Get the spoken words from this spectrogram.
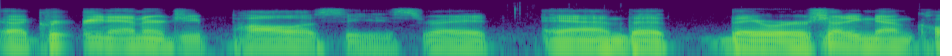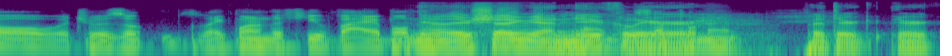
uh, green energy policies, right? And that they were shutting down coal, which was like one of the few viable. No, they're shutting down they had to nuclear, supplement. but they're they're,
